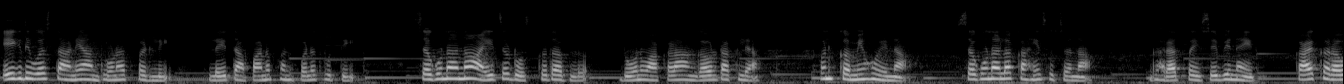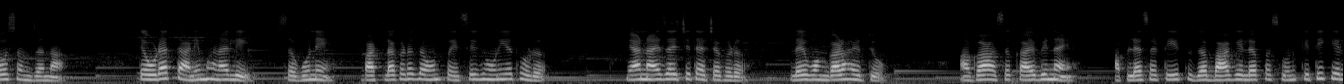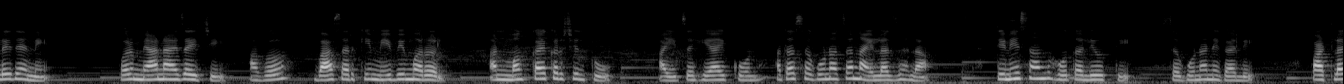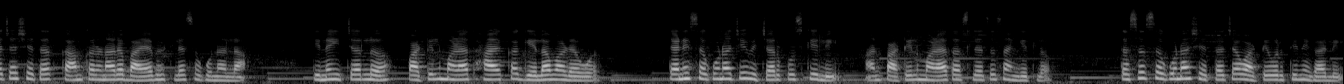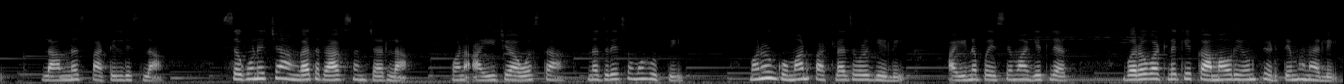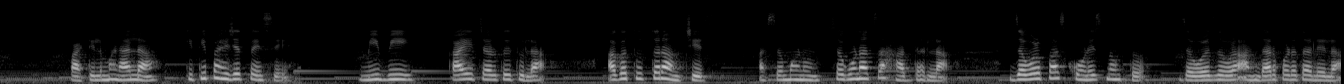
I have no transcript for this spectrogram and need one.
एक दिवस ताणे अंथरुणात पडली. लई तापानं फणफणत होती. सगुणानं आईचं डोसकं दाबलं. दोन वाकळा अंगावर टाकल्या. पण कमी होईना. सगुणाला काही सुचना. घरात पैसे बी नाहीत. काय करावं समजना? तेवढ्यात ताणी म्हणाली सगुणे पाटलाकडे जाऊन पैसे घेऊन ये थोडं. म्या नाही जायचे त्याच्याकडं. लय वंगाळ आहे तो अगं असं काय बी नाही. आपल्यासाठी तुझा बा गेल्यापासून किती केलं त्याने? पर म्या नाही जायची. अगं बासारखी मी बी मरल. आणि मग काय करशील तू? आईचं हे ऐकून आता सगुणाचा नाईलाज झाला. तिने सांज होत आली होती. सगुणा निघाली. पाटलाच्या शेतात काम करणाऱ्या बाया भेटल्या सगुणाला. तिने विचारलं पाटील मळ्यात हाय का गेला वाड्यावर. त्याने सगुणाची विचारपूस केली आणि पाटील मळ्यात असल्याचं सांगितलं. तसंच सगुणा शेताच्या वाटेवरती निघाली. लांबनच पाटील दिसला. सगुणेच्या अंगात राग संचारला पण आईची अवस्था नजरेसमोर होती. म्हणून गुमान पाटलाजवळ गेली. आईनं पैसे मागितल्यात. बरं वाटलं की कामावर येऊन फेडते म्हणाली. पाटील म्हणाला किती पाहिजेत पैसे? मी बी काय विचारतोय तुला? अगं तू तर आमचीच असं म्हणून सगुणाचा हात धरला. जवळपास कोणीच नव्हतं. जवळजवळ अंधार पडत आलेला.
